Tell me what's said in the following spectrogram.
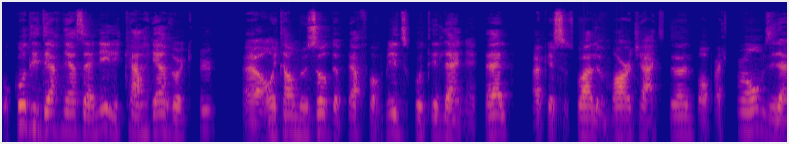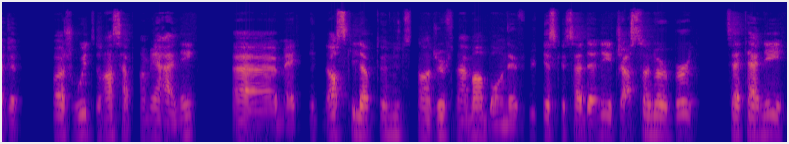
au cours des dernières années, les carrières recrues euh, ont été en mesure de performer du côté de la NFL, euh, que ce soit le Mar Jackson. Bon, Patrick Holmes, il n'avait pas joué durant sa première année, mais lorsqu'il a obtenu du temps de jeu, finalement, bon, on a vu qu'est-ce que ça a donné. Justin Herbert, cette année,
